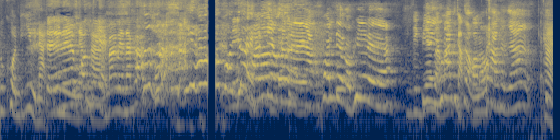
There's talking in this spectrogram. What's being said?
ทุกคนที่อยู่ณแต่ที่แน่นี้ๆฟอนนะต์ตัวคะใหญ่มากเลยนะคะฟอนต์เดียวกันเลยอะฟอนต์เดียวกับพี่เลยอะจริงๆพี่พี่อายุสามารห้าถสิกลับบสองกล้องแล้วค่ะธัญญาค่ะ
